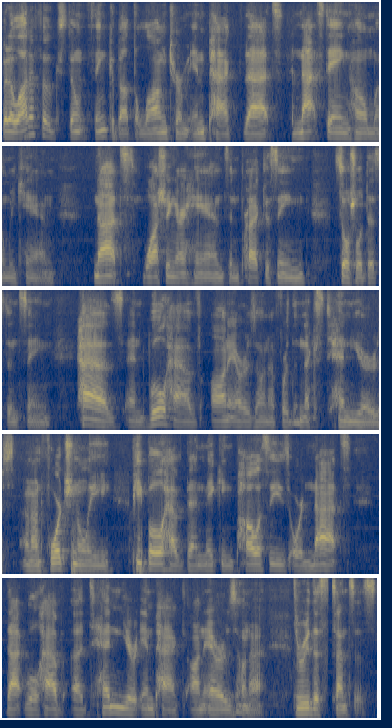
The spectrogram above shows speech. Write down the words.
but a lot of folks don't think about the long term impact that not staying home when we can, not washing our hands and practicing social distancing has and will have on Arizona for the next 10 years. And unfortunately, people have been making policies or not that will have a 10 year impact on Arizona through the census.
